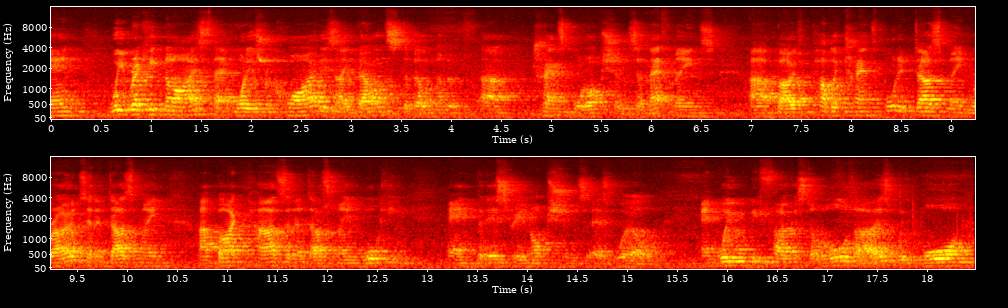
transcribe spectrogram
And we recognise that what is required is a balanced development of uh, transport options, and that means uh, both public transport, it does mean roads, and it does mean uh, bike paths, and it does mean walking and pedestrian options as well. And we will be focused on all of those with more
